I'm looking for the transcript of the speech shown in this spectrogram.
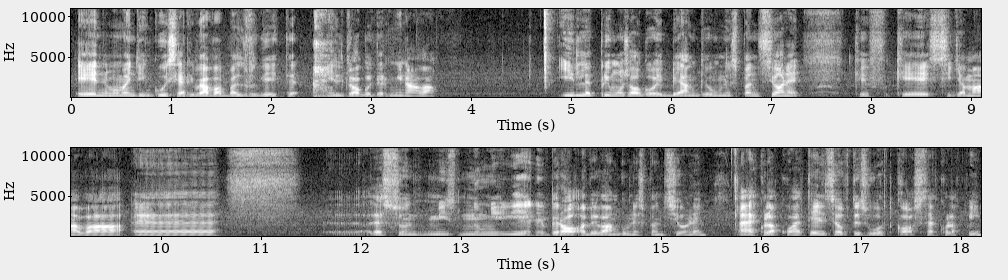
e nel momento in cui si arrivava a Baldur's Gate il gioco terminava. Il primo gioco ebbe anche un'espansione che, che si chiamava... Eh, adesso mi, non mi viene, però aveva anche un'espansione. Ah, eccola qua, Tales of the Sword Coast, eccola qui.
